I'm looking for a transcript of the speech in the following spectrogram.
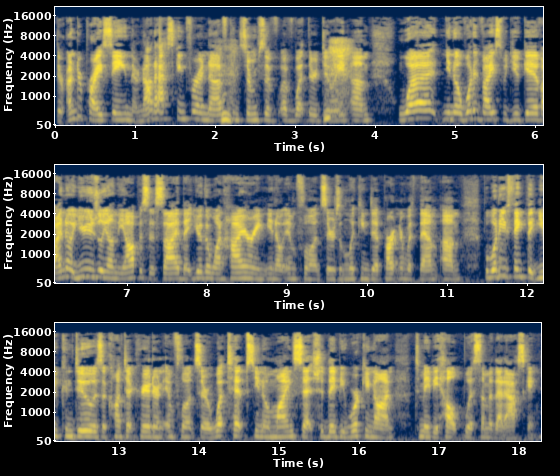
they're underpricing, they're not asking for enough in terms of, of what they're doing. Um, what you know, what advice would you give? I know you're usually on the opposite side that you're the one hiring you know influencers and looking to partner with them. Um, but what do you think that you can do as a content creator and influencer? What tips, you know, mindset should they be working on to maybe help with some of that asking?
